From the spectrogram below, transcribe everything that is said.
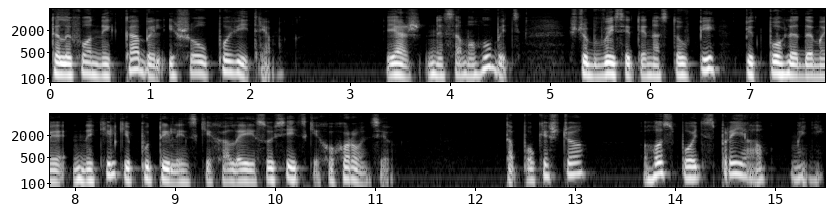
телефонний кабель ішов повітрям. Я ж не самогубець, щоб висіти на стовпі під поглядами не тільки путилінських, але й сусідських охоронців. Та поки що Господь сприяв мені.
